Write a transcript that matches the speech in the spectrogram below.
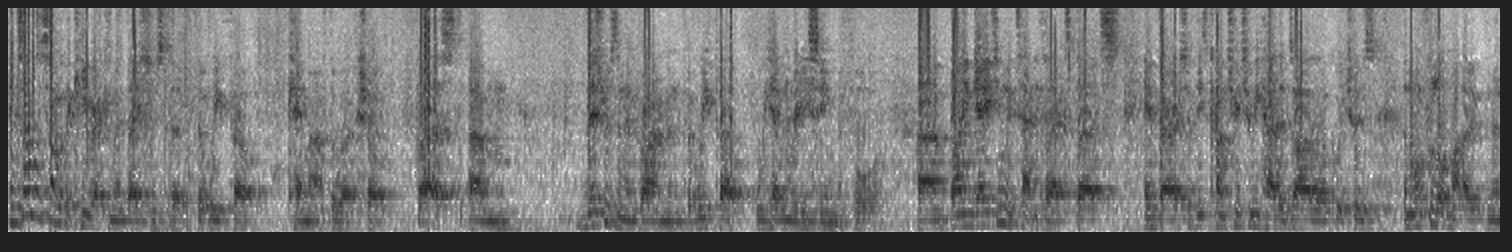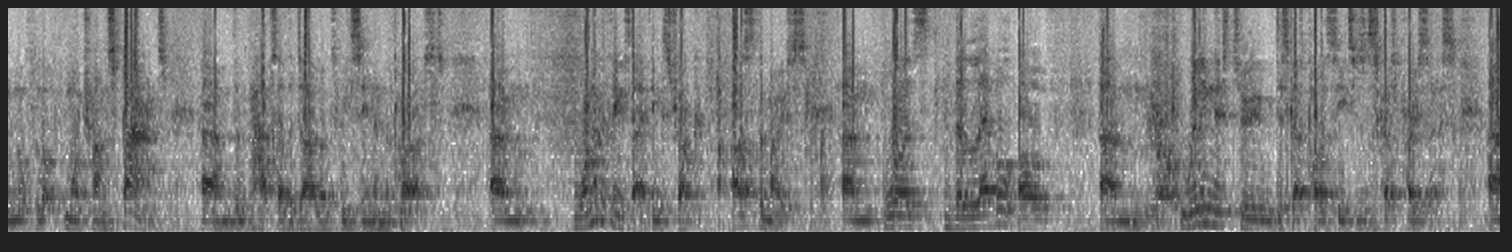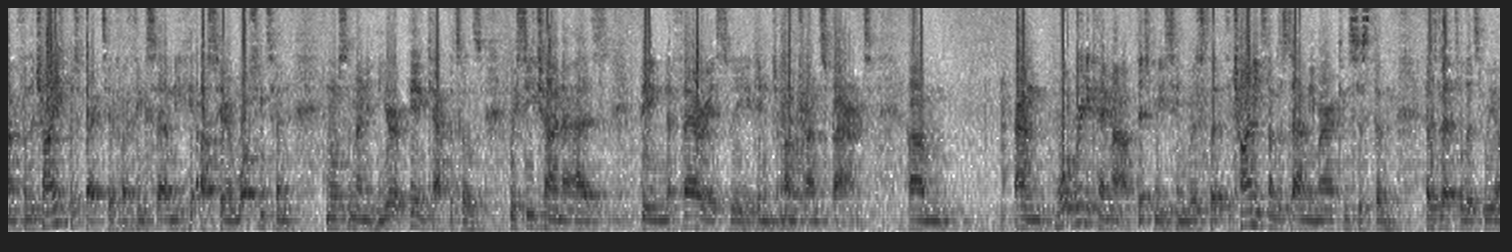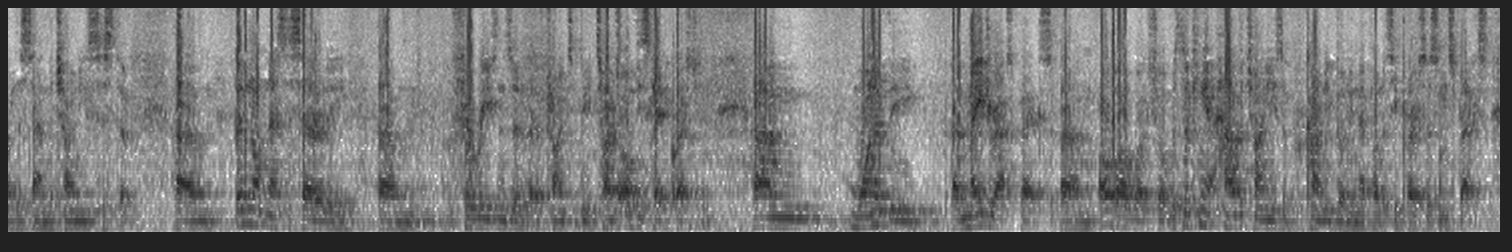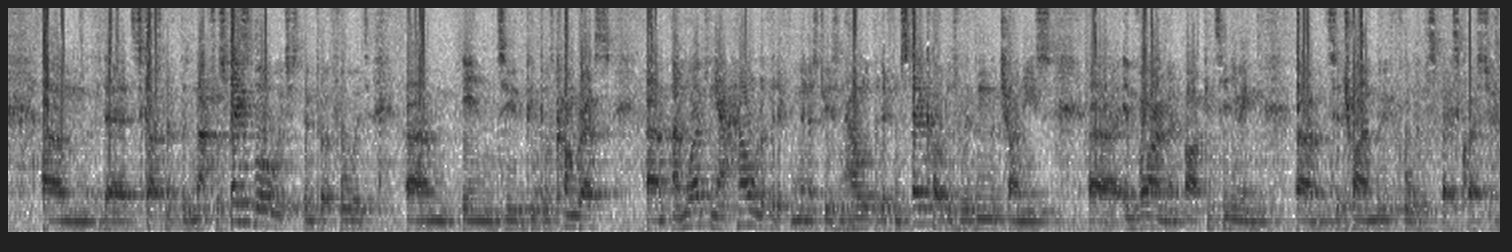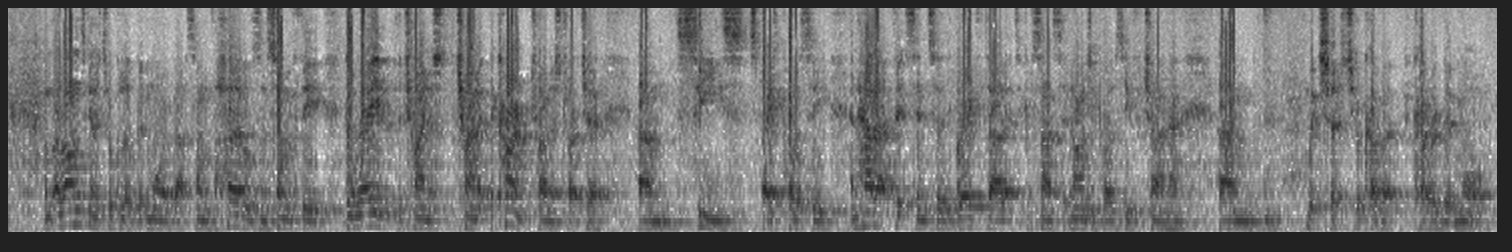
In terms of some of the key recommendations that, that we felt came out of the workshop, first, um, this was an environment that we felt we hadn't really seen before. Um, by engaging with technical experts in various of these countries, we had a dialogue which was an awful lot more open and an awful lot more transparent um, than perhaps other dialogues we'd seen in the past. Um, one of the things that I think struck us the most um, was the level of um, willingness to discuss policy, to discuss process. Um, from the Chinese perspective, I think certainly us here in Washington and also many of the European capitals, we see China as being nefariously untransparent. Um, and what really came out of this meeting was that the Chinese understand the American system as little as we understand the Chinese system, um, but not necessarily um, for reasons of, of, trying to be trying to obfuscate the question. Um, one of the uh, major aspects um, of our workshop was looking at how the Chinese are currently building their policy process on space. Um, their discussion of the National Space Law, which has been put forward um, into the People's Congress, um, and working out how all of the different ministries and how all of the different stakeholders within the Chinese uh, environment are continuing um, to try and move forward the space question. Um, Alanna's going to talk a little bit more about some of the hurdles and some of the, the way that the China, China, the current China structure um, sees space policy and how that fits into the greater dialectic of science technology policy for China, um, which uh, she'll cover, cover a bit more.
